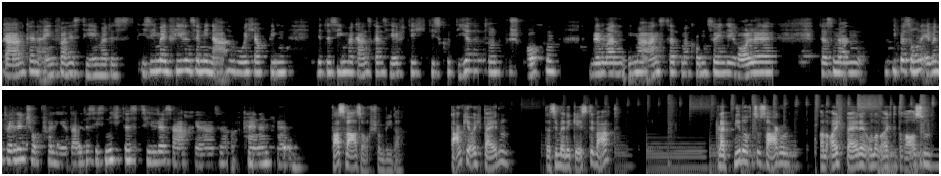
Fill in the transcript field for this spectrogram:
gar kein einfaches Thema. Das ist immer in vielen Seminaren, wo ich auch bin, wird das immer ganz, ganz heftig diskutiert und besprochen, weil man immer Angst hat, man kommt so in die Rolle, dass man die Person eventuell den Job verliert. Aber das ist nicht das Ziel der Sache, also auf keinen Fall. Das war's auch schon wieder. Danke euch beiden, dass ihr meine Gäste wart. Bleibt mir noch zu sagen, an euch beide und an euch da draußen,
